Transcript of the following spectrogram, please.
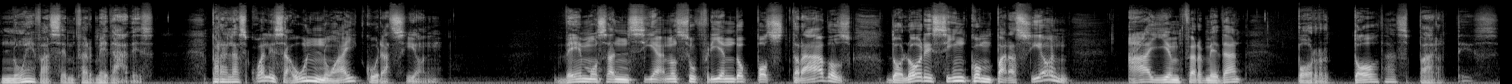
nuevas enfermedades, para las cuales aún no hay curación. Vemos ancianos sufriendo postrados, dolores sin comparación. Hay enfermedad por todas partes.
